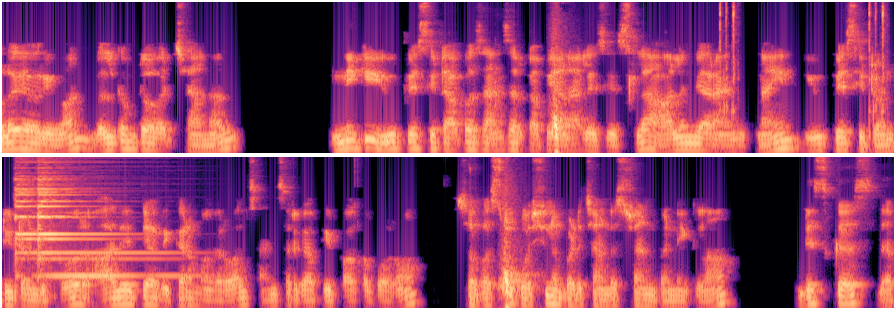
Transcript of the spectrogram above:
Hello everyone welcome to our channel இன்னைக்கு யூபிஎஸ்சி டாப்பர்ஸ் ஆன்சர் காப்பி அனாலிசிஸில் all India rank nine UPSC twenty twenty four Aditya Vikram Agarwal's answer copy பார்க்க போகிறோம் ஸோ ஃபஸ்ட்டு கொஷினை படித்து அண்டர்ஸ்டாண்ட் பண்ணிக்கலாம். Discuss the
